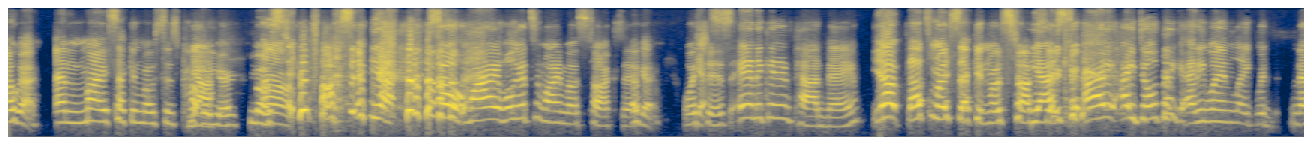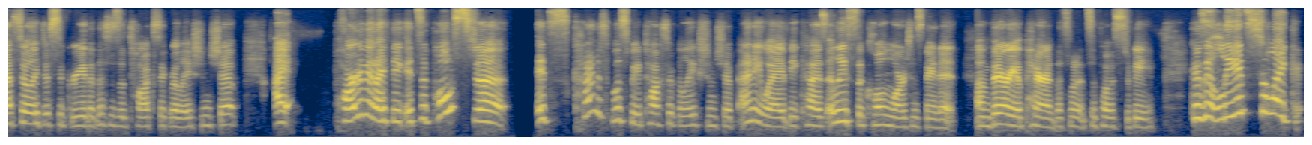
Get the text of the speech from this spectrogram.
okay. And my second most is probably your most Uh, toxic. Yeah. So my we'll get to my most toxic. okay. Which yes. is Anakin and Padme. Yep, that's my second most toxic. Yes, I I don't think anyone like would necessarily disagree that this is a toxic relationship. I part of it I think it's supposed to it's kind of supposed to be a toxic relationship anyway because at least the Clone Wars has made it um, very apparent that's what it's supposed to be because it leads to like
